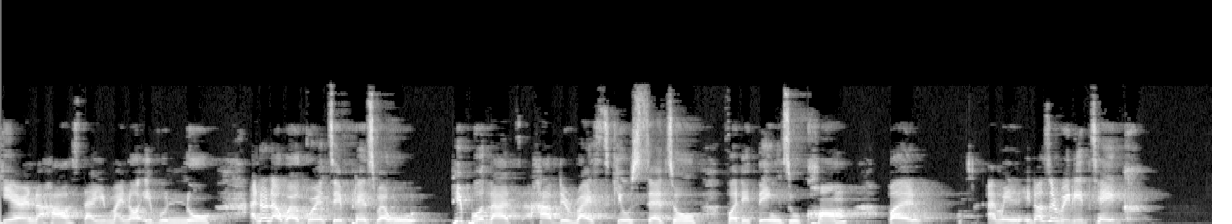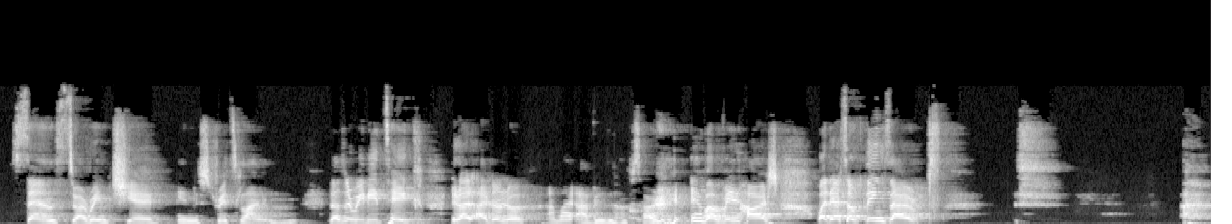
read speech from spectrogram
here in the house that you might not even know. I know that we're going to a place where we'll, people that have the right skill set so for the things will come, but I mean, it doesn't really take sense to arrange here in a straight line. It doesn't really take, you know, I don't know, am I, I'm sorry if I'm being harsh, but there are some things that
